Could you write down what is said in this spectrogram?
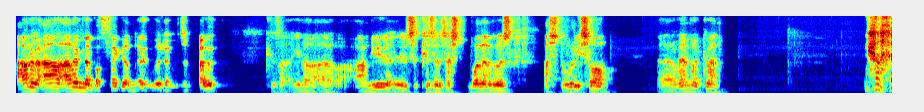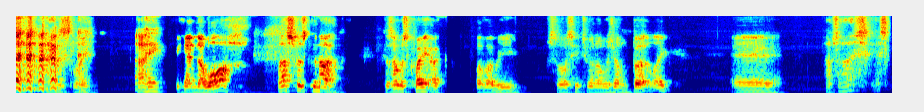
I, I, I remember figuring out what it was about because you know I, I knew it was because it's a, one of those a story song, and I remember going. It's like, I began the war. That's what's going on because I was quite a clever wee sausage when I was young, but like, uh, I was like, this, this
